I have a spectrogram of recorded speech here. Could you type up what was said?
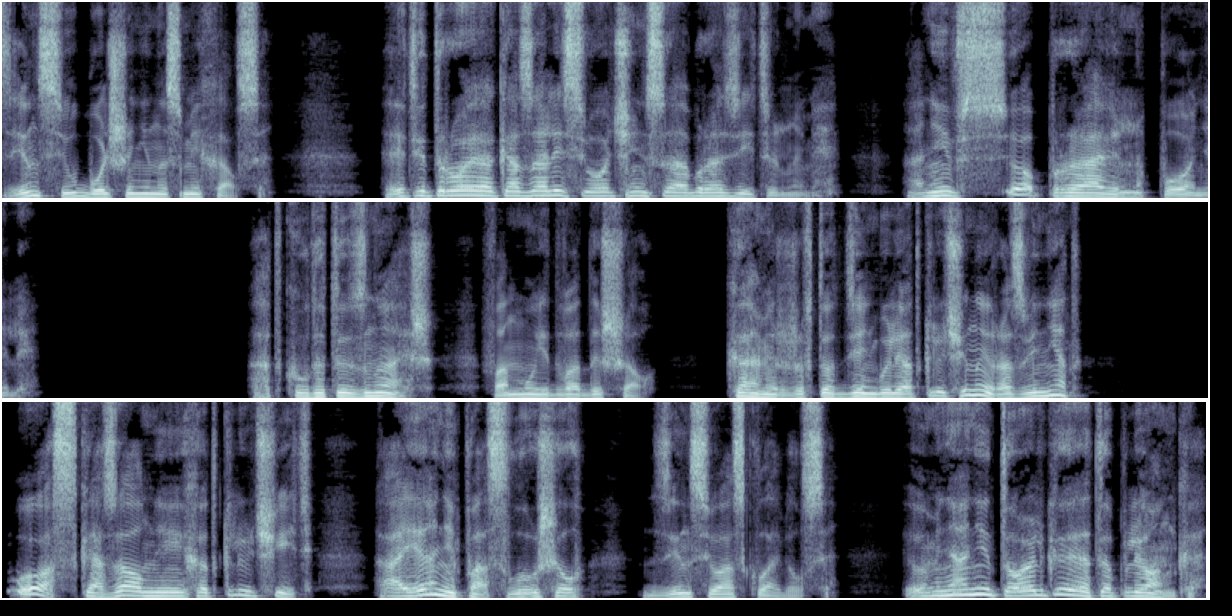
Цзин Сю больше не насмехался. «Эти трое оказались очень сообразительными. Они все правильно поняли». «Откуда ты знаешь?» Фанму едва дышал. «Камеры же в тот день были отключены, разве нет?» «Босс сказал мне их отключить, а я не послушал», — Дзинсю осклабился. «И у меня не только эта пленка.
